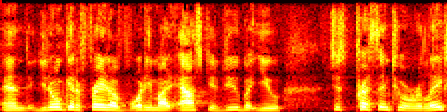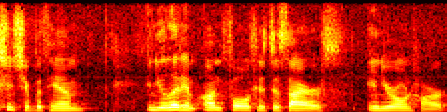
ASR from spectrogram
And you don't get afraid of what he might ask you to do, but you just press into a relationship with him and you let him unfold his desires in your own heart.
